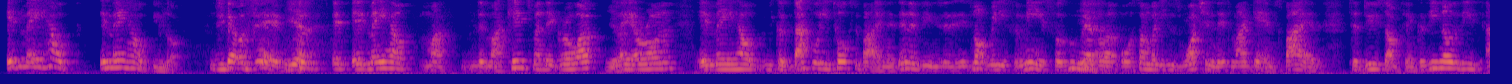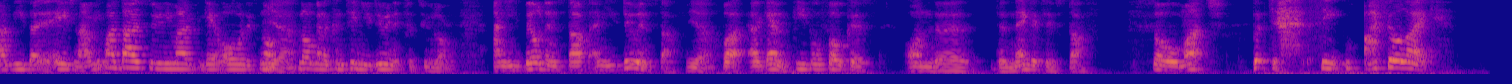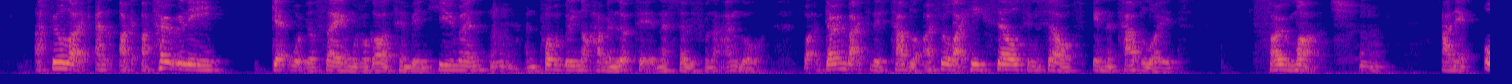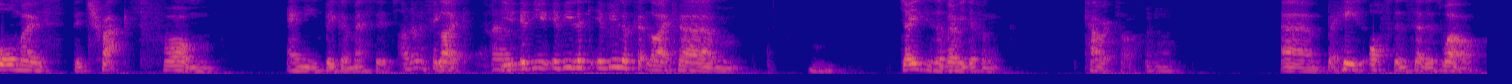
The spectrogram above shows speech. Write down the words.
it may help. It may help you lot. Do you get what I'm saying? Yeah. Because it, it may help my my kids when they grow up Yeah. later on. It may help because that's what he talks about in his interviews. It's not really for me. It's for whoever Yeah. or somebody who's watching this might get inspired to do something because he knows he's at these uh, age now. He might die soon. He might get old. It's not. Yeah. It's not going to continue doing it for too long. And he's building stuff and he's doing stuff. Yeah. But again, people focus on the the negative stuff so much. But see, I feel like, I feel like, and I, I totally get what you're saying with regards to him being human Mhm. and probably not having looked at it necessarily from that angle. But going back to this tabloid, I feel like he sells himself in the tabloids so much, Mhm. and it almost detracts from any bigger message. I don't think Like, um, you, if you if you look if you look at like um, Jay Z's a very different character. Mhm. Um, but he's often said as well,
